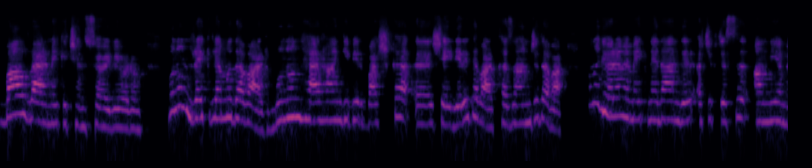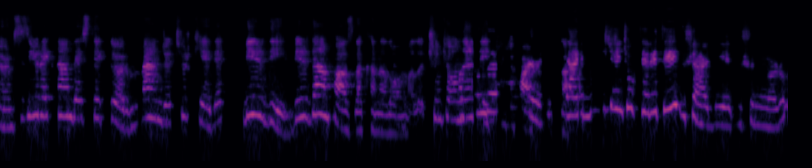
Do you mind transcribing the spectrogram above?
bal vermek için söylüyorum. Bunun reklamı da var. Bunun herhangi bir başka e, şeyleri de var, kazancı da var. Bunu görememek nedendir açıkçası anlayamıyorum. Sizi yürekten destekliyorum. Bence Türkiye'de bir değil, birden fazla kanal olmalı. Çünkü onların Aslında, eğitimi farklılıklar. Evet, yani bu iş en çok TRT'ye düşer diye düşünüyorum.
